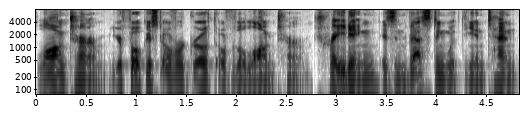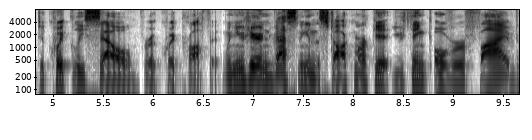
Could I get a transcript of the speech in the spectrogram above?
long term. You're focused over growth over the long term. Trading is investing with the intent to quickly sell for a quick profit. When you hear investing in the stock market, you think over five,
